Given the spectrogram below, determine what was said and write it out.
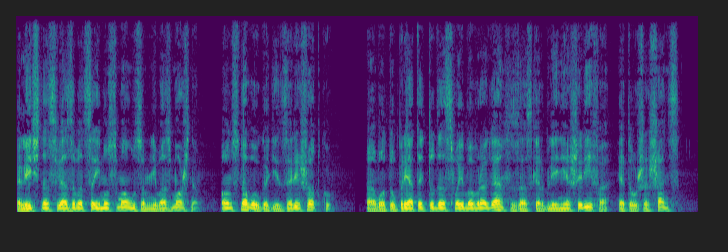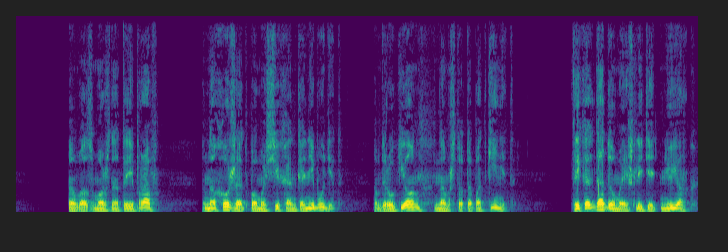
Лично связываться ему с Молзом невозможно, он снова угодит за решетку». А вот упрятать туда своего врага за оскорбление шерифа — это уже шанс. «Возможно, ты и прав. Но хуже от помощи Хэнка не будет. Вдруг и он нам что-то подкинет. Ты когда думаешь лететь в Нью-Йорк?»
